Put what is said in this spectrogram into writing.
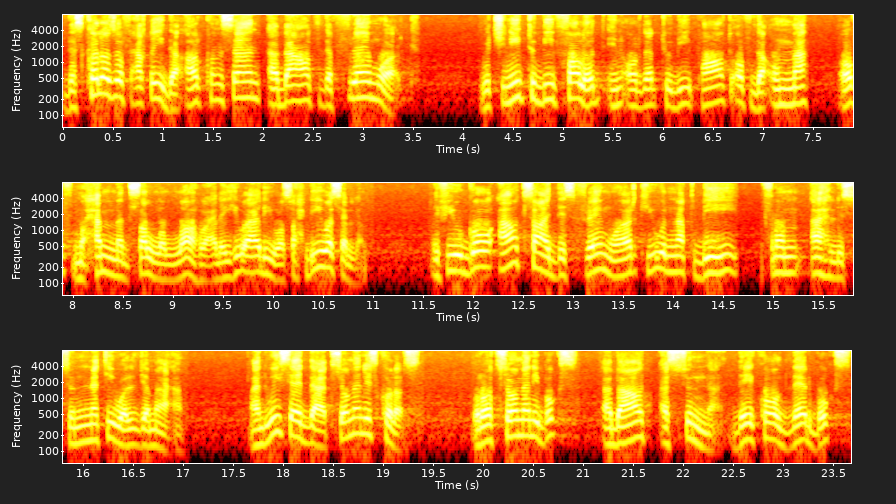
The scholars of aqidah are concerned about the framework which need to be followed in order to be part of the ummah of Muhammad sallallahu alayhi wa alihi wa sahbihi. If you go outside this framework, you will not be from Ahl Sunnati wal Jama'ah. And we said that so many scholars wrote so many books about As-Sunnah. They called their books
